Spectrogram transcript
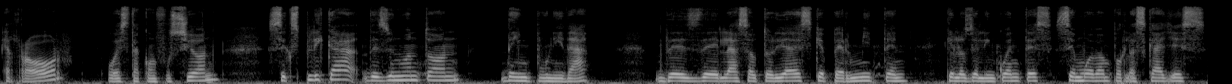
error o esta confusión se explica desde un montón de impunidad, desde las autoridades que permiten que los delincuentes se muevan por las calles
